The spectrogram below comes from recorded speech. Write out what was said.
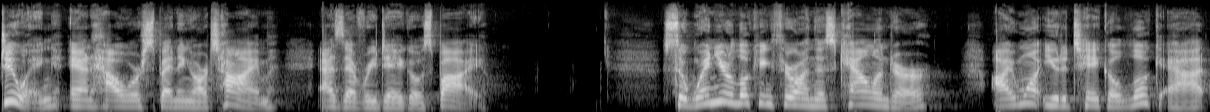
doing and how we're spending our time as every day goes by. So when you're looking through on this calendar, I want you to take a look at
